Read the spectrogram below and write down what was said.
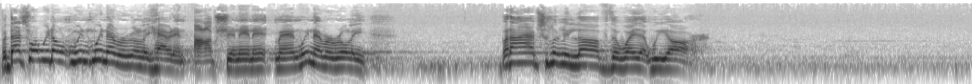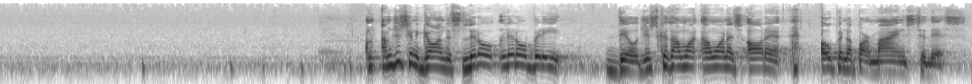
But that's why we don't, we, we never really have an option in it, man. We never really, but I absolutely love the way that we are. I'm just going to go on this little, little bitty deal just because I want, I want us all to open up our minds to this.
